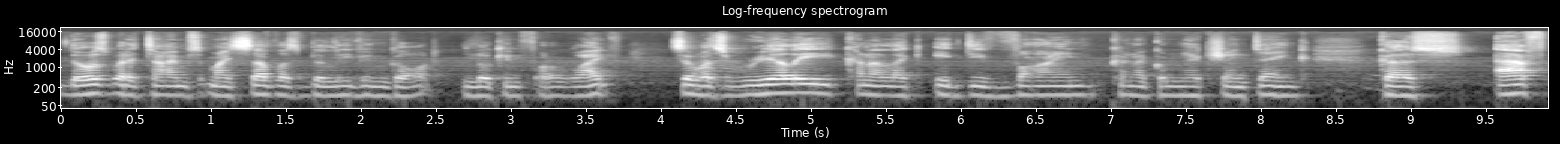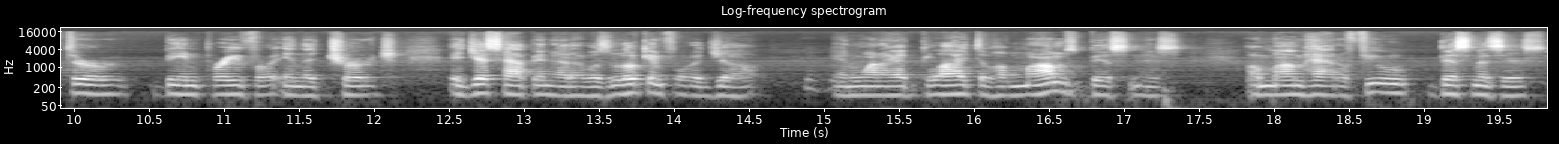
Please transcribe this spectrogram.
Those were the times myself was believing God, looking for a wife so it was really kind of like a divine kind of connection thing. Because after being prayed for in the church, it just happened that I was looking for a job. Mm-hmm. And when I applied to her mom's business, her mom had a few businesses,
